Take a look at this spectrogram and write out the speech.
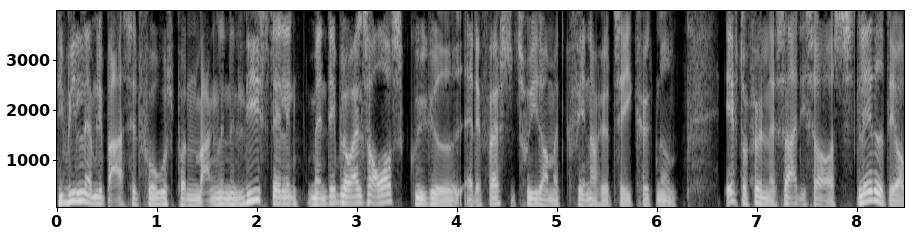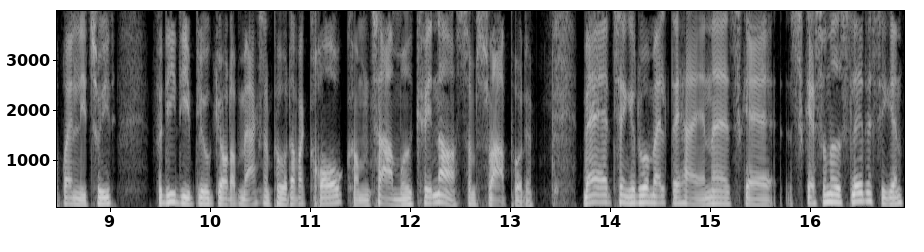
De ville nemlig bare sætte fokus på den manglende ligestilling, men det blev altså overskygget af det første tweet om, at kvinder hører til i køkkenet. Efterfølgende så har de så også slettet det oprindelige tweet, fordi de blev gjort opmærksom på, at der var grove kommentarer mod kvinder som svar på det. Hvad tænker du om alt det her, Anna? Skal, skal sådan noget slettes igen?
